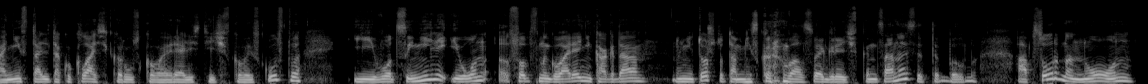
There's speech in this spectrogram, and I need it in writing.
они стали такой классикой русского реалистического искусства, и его ценили, и он, собственно говоря, никогда, ну не то, что там не скрывал своей греческой национальности, это было бы абсурдно, но он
